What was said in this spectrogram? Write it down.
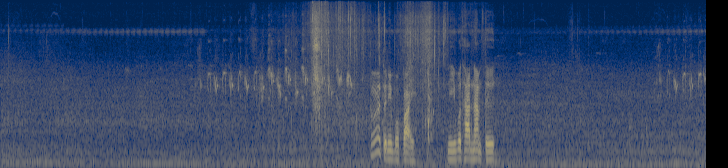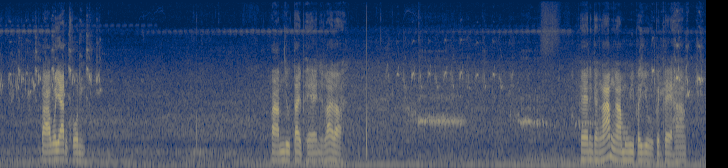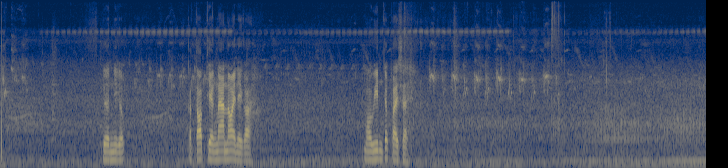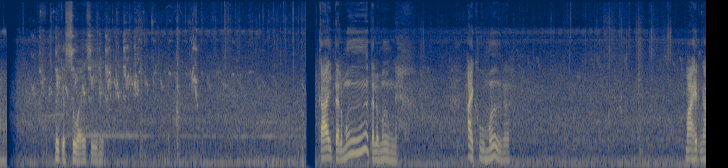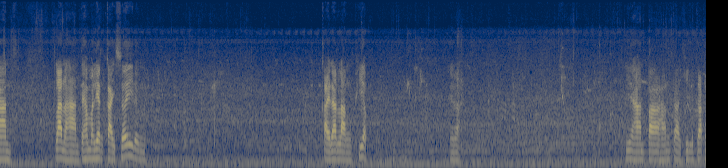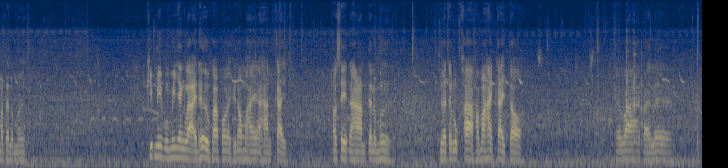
เอ้ยตัวนี้บ่ไปหนีบ่ทานน้ำตื่นปลาบ่ย่านคนปลามันอยู่ใต้แพนี่ไล่ละแพนี่ก็งามงามมีพายุเป็นแพหาง เดือนนี้ก็กระต๊อบเทียงหน้าน้อยนี่ก็มาวินจักไปใส่นี่ก็สวยสีนี่ไก่แต่ละมือแต่ละมือเนี่ยให้คู่มือเลยมาเหตุงานร้านอาหารแต่ทำมาเลี้ยงไก่เซ้ยเดิม ไก่ด้านหลังเพียบเห็นไหมมีอาหารปลาอาหารไก่คิดละจักมาแต่ละมือคลิปนี้ผมมียังหลายเด้อพาพ่อแม่พี่น้องมาให้อาหารไก่ เอาเศษอาหารแต่ละมือเหลือจากลูกค้าเขามาให้ไก่ต่อบ๊ายบายไปแล้ว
